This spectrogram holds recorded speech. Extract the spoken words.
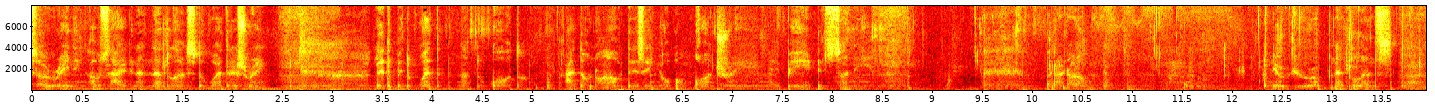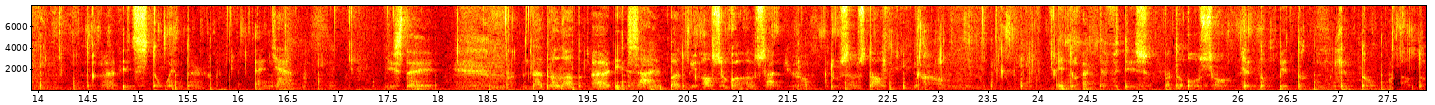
So raining outside in the Netherlands, the weather is rain. Little bit wet, not too cold. I don't know how it is in your own country. Maybe it's sunny. But I don't know. Here Europe, Netherlands, uh, it's the winter. And yeah, we stay not a lot uh, inside, but we also go outside, you know, do some stuff. Into activities, but also little bit, little outdoor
